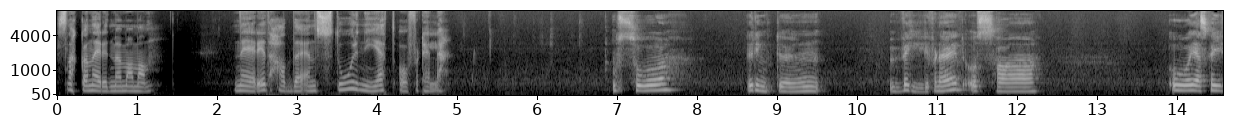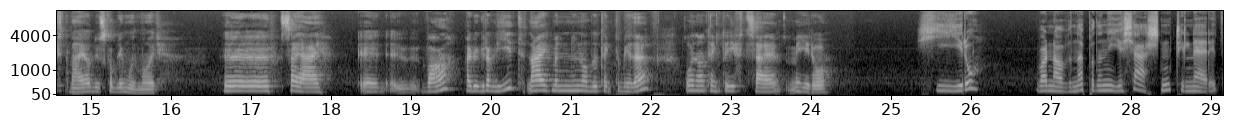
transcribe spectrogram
snakka Nerid med mammaen. Nerid hadde en stor nyhet å fortelle. Og så ringte hun veldig fornøyd og sa Å, jeg skal gifte meg, og du skal bli mormor. Uh, sa jeg. Uh, hva? Er du gravid? Nei, men hun hadde tenkt å bli det. Og hun hadde tenkt å gifte seg med Hiro. Hiro var navnet på den nye kjæresten til Nerid.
